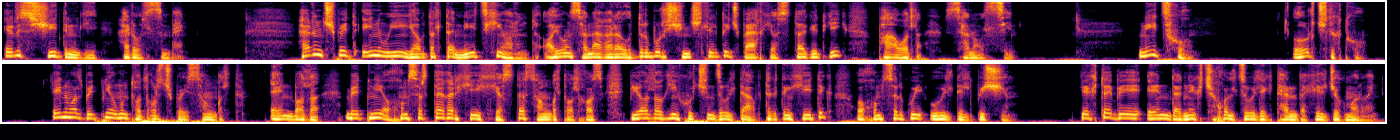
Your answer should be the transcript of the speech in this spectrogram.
эрс шийдэмгий хариулсан байна. Харин ч бид энэ үеийн явдалтай нийцхийн оронд оюун санаагаараа өдөр бүр шинчлэгдэж байх ёстой гэдгийг Паул сануулсан юм. Нийцэх үү? Өөрчлөгдөх үү? Энэ бол бидний өмнө тулгарч буй сонголт. Энэ бол бидний ухамсартайгаар хийх ёстой сонголт болохоос биологийн хүчин зүйлдээ автагдсан хийдэг ухамсаргүй үйлдэл биш юм. Гэхдээ би энд нэг чухал зүйлийг танд хэлж өгмөр байна.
